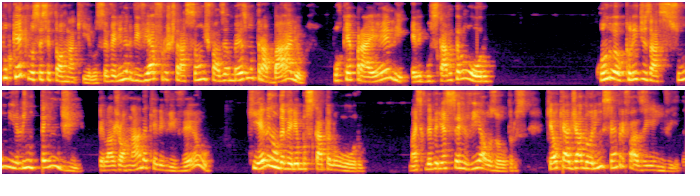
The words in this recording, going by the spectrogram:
por que, que você se torna aquilo? O Severino ele vivia a frustração de fazer o mesmo trabalho, porque para ele, ele buscava pelo ouro. Quando Euclides assume, ele entende, pela jornada que ele viveu, que ele não deveria buscar pelo ouro, mas que deveria servir aos outros, que é o que a Diadorim sempre fazia em vida.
